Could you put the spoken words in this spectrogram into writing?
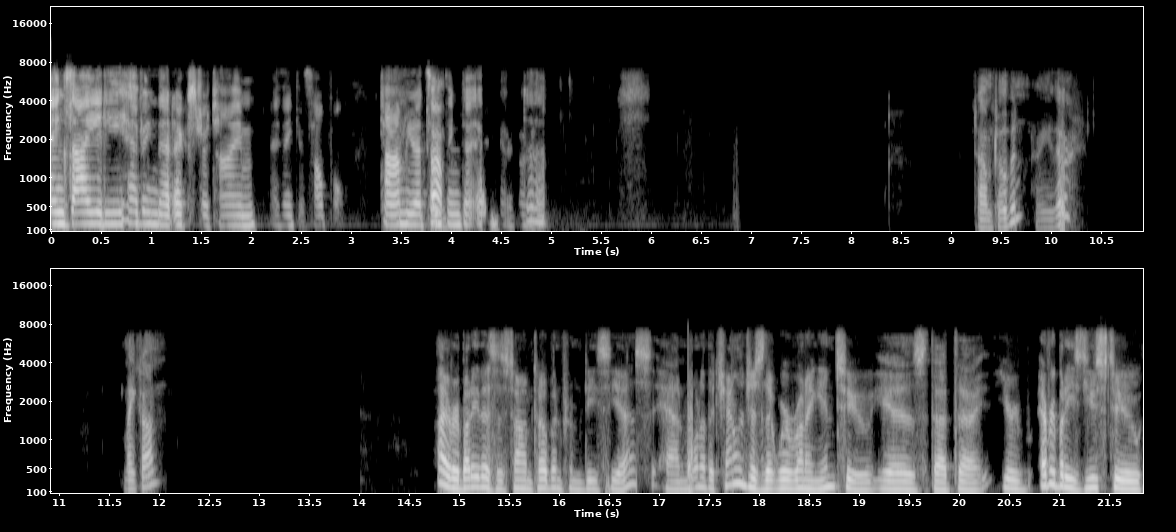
anxiety, having that extra time, I think is helpful. Tom, you had oh. something to add to that? Tom Tobin, are you there? Mic on? Hi, everybody. This is Tom Tobin from DCS, and one of the challenges that we're running into is that uh, you're everybody's used to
